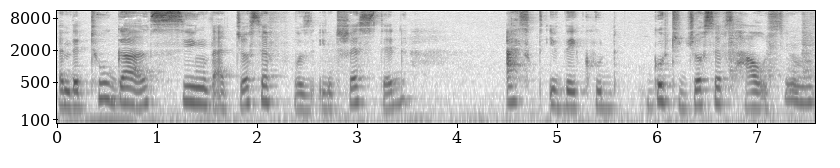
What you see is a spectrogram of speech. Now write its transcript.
And the two girls, seeing that Joseph was interested, asked if they could go to Joseph's house. You know,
